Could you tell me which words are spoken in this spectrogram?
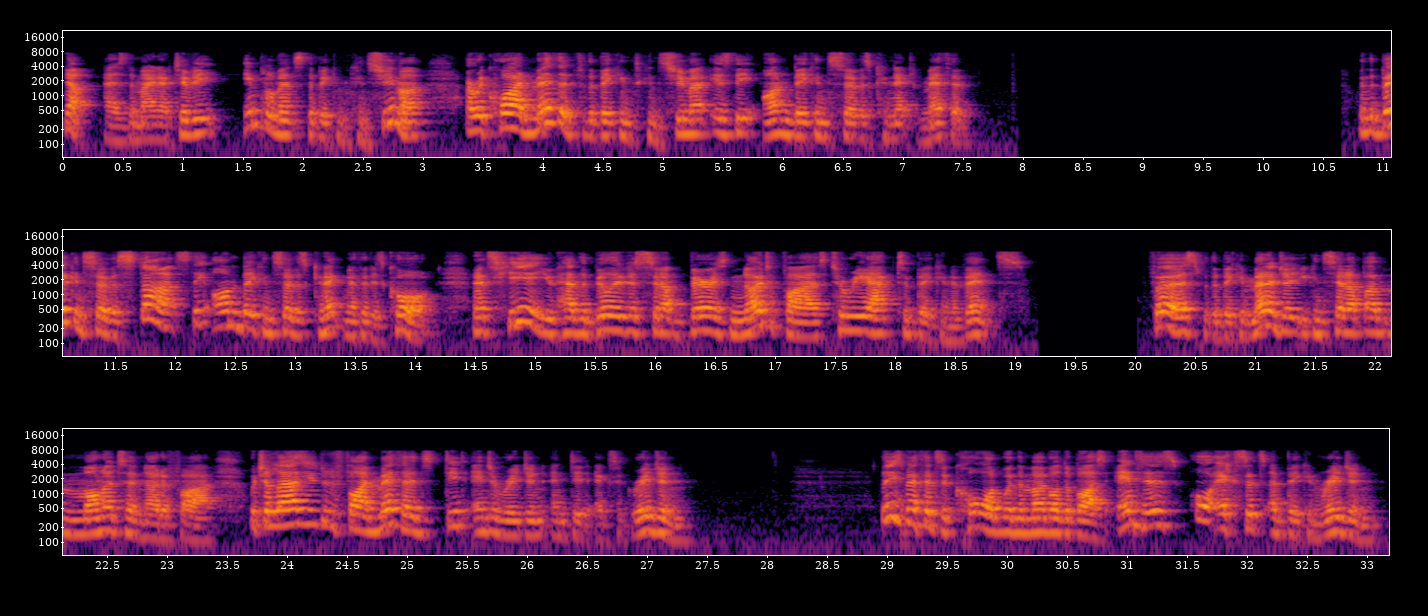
Now, as the main activity implements the beacon consumer, a required method for the beacon consumer is the onBeacon service connect method. When the beacon service starts, the onBeacon service connect method is called, and it's here you have the ability to set up various notifiers to react to beacon events. First, with the Beacon Manager, you can set up a monitor notifier, which allows you to define methods did enter region and did exit region. These methods are called when the mobile device enters or exits a beacon region.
